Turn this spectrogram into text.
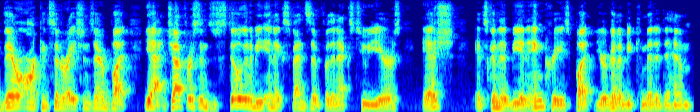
there are considerations there, but yeah, Jefferson's still going to be inexpensive for the next two years ish. It's going to be an increase, but you're going to be committed to him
